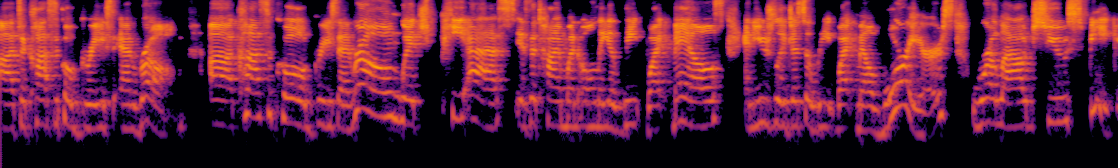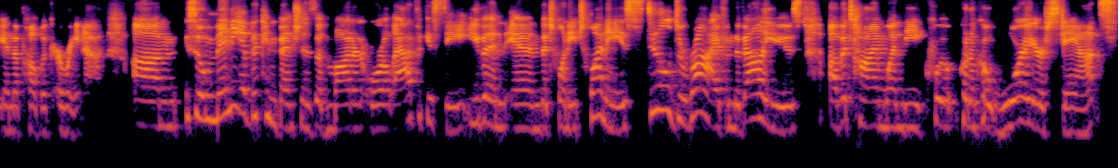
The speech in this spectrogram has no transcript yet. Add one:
uh, to classical Greece and Rome. Uh, classical Greece and Rome, which PS is a time when only elite white males and usually just elite white male warriors, were allowed to speak in the public arena. Um, so many of the conventions of modern oral advocacy, even in the 2020s, still derive from the values of a time when the quote, quote unquote warrior stance,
